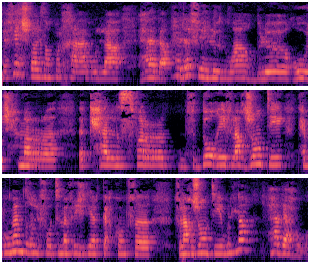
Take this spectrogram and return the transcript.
ما فيهش par exemple خام ولا هذا. هذا فيه le noir bleu rouge حمر كحل صفر في ال doré في l'argenté تحبوا même تغلفوا تما فريجيدير تاعكم في في l'argenté ولا هذا هو.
